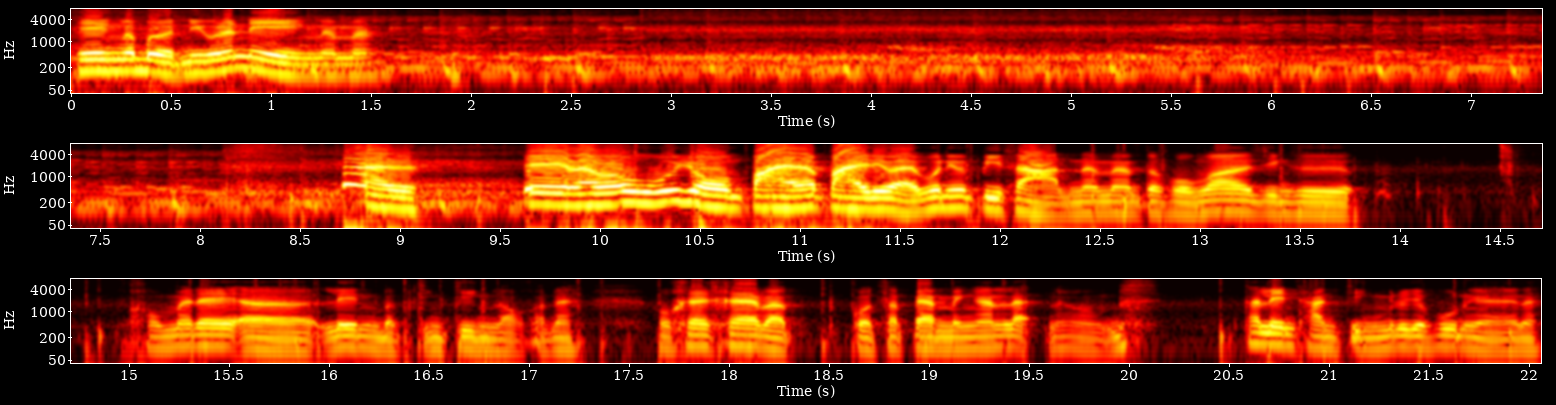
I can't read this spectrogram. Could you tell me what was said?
เพลงระเบิดนิ้วนั่นเองนะมา เออเพลงแล้วว่าคุณผู้ชมไปแล้วไปดีกว่าพวกนี้มันปีศาจนะแมแต่ผมว่าจริงคือเขาไม่ได้เออเล่นแบบจริง ๆ หรอกนะเขาแค่แค่แบบกดสแปมไปงั้นแหละนะครับถ้าเล่นทันจริงไม่รู้จะพูดไงนะ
